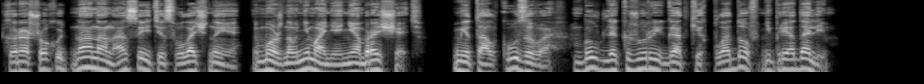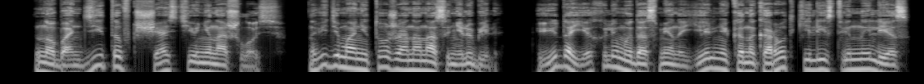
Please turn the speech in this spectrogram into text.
Хорошо хоть на ананасы эти сволочные можно внимания не обращать. Металл кузова был для кожуры гадких плодов непреодолим. Но бандитов, к счастью, не нашлось. Видимо, они тоже ананасы не любили. И доехали мы до смены ельника на короткий лиственный лес,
